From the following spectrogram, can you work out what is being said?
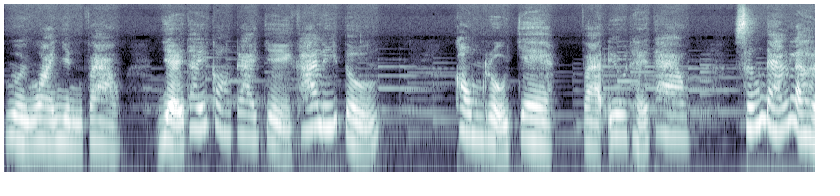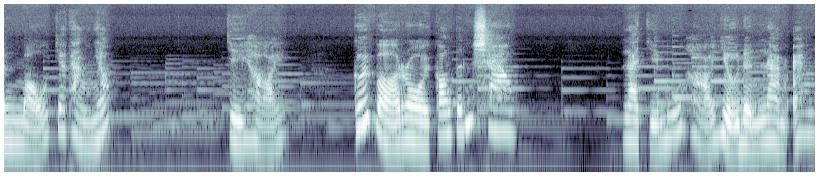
Người ngoài nhìn vào, dễ thấy con trai chị khá lý tưởng, không rượu chè và yêu thể thao, xứng đáng là hình mẫu cho thằng nhóc. Chị hỏi, cưới vợ rồi con tính sao? Là chị muốn hỏi dự định làm ăn.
